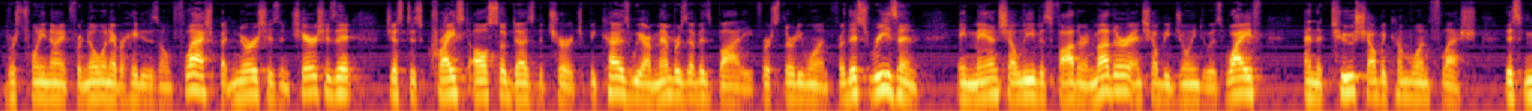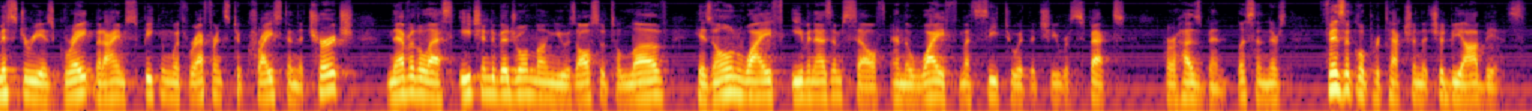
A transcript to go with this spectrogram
Verse 29 For no one ever hated his own flesh, but nourishes and cherishes it just as Christ also does the church, because we are members of his body. Verse 31 For this reason, a man shall leave his father and mother and shall be joined to his wife, and the two shall become one flesh. This mystery is great, but I am speaking with reference to Christ and the church. Nevertheless, each individual among you is also to love his own wife even as himself, and the wife must see to it that she respects her husband. Listen, there's physical protection that should be obvious.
